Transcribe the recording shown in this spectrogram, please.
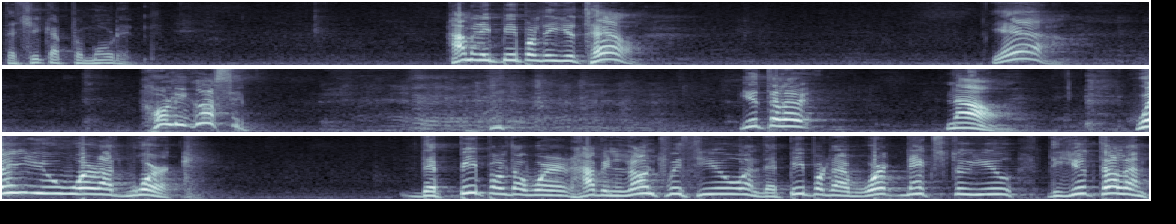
that she got promoted. How many people did you tell? Yeah. Holy gossip. you tell her. Now, when you were at work, the people that were having lunch with you and the people that worked next to you, did you tell them,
